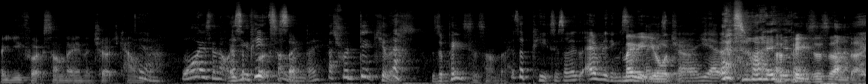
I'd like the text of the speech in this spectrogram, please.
a, a youth work Sunday in the church calendar? Yeah. Why is there not There's a a youth work pizza Sunday? Sunday. That's ridiculous. There's a pizza Sunday. There's a pizza Sunday. There's everything. Maybe at your there? church. Yeah, that's right. A pizza Sunday.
